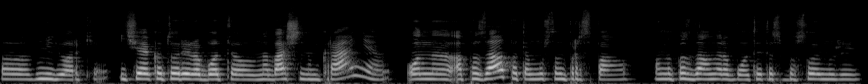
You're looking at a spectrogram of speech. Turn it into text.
э, в Нью-Йорке, и человек, который работал на башенном кране, он э, опоздал, потому что он проспал. Он опоздал на работу, это спасло ему жизнь.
